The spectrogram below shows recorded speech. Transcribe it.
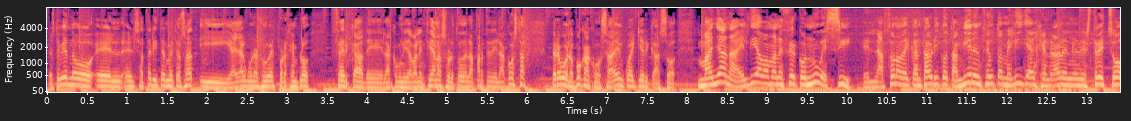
estoy viendo el, el satélite el Meteosat y hay algunas nubes, por ejemplo, cerca de la comunidad valenciana, sobre todo en la parte de la costa. Pero bueno, poca cosa, ¿eh? en cualquier caso. Mañana el día va a amanecer con nubes, sí, en la zona del Cantábrico, también en Ceuta, Melilla, en general en el estrecho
